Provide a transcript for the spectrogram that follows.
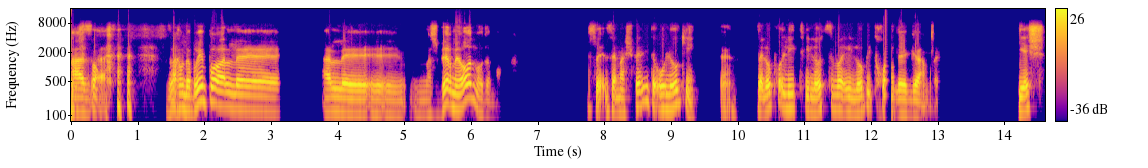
אז, אז אנחנו מדברים פה על, אה, על אה, אה, משבר מאוד מאוד עמוק. זה, זה משבר אידיאולוגי. כן. זה לא פוליטי, לא צבאי, לא ביטחוני. לגמרי. יש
